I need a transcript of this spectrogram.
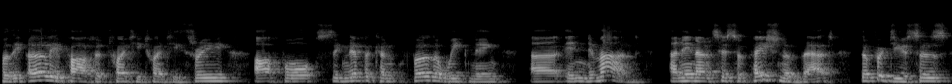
for the early part of 2023 are for significant further weakening uh, in demand. And in anticipation of that, the producers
